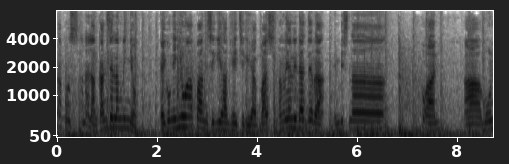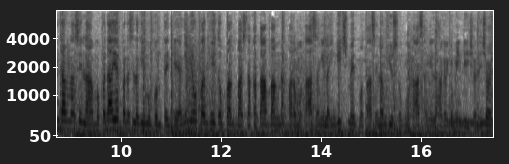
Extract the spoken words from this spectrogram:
tapos ano lang, cancel lang ninyo. Kay kung inyo nga pang sige hag hate, sige hag bash, ang realidad dera, imbis na kuan, ah muundang na sila, mapadayon pa na sila himog content kay ang inyong pag-hate o pag-bash nakatabang na para motaas ang ila engagement, motaas ilang views ug motaas ang ilang recommendation. In short,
